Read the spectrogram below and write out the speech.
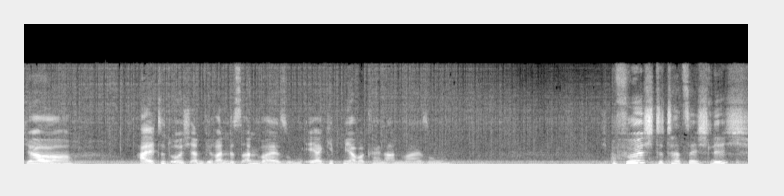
Tja. Haltet euch an Virandes Anweisungen. Er gibt mir aber keine Anweisungen. Ich befürchte tatsächlich,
